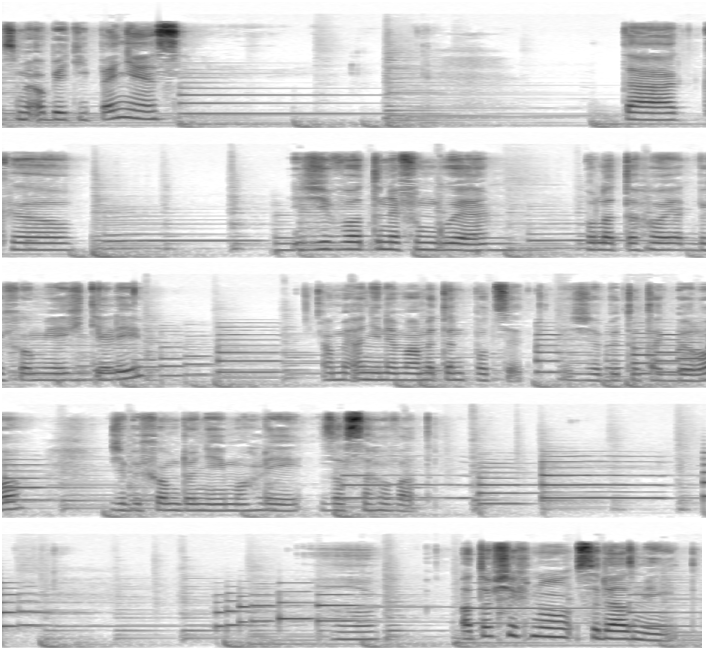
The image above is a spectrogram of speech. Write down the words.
jsme obětí peněz, tak život nefunguje podle toho, jak bychom jej chtěli a my ani nemáme ten pocit, že by to tak bylo, že bychom do něj mohli zasahovat. A to všechno se dá změnit.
